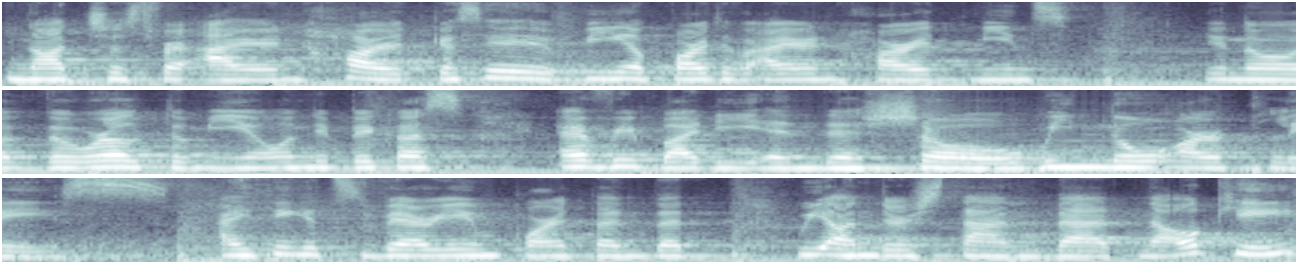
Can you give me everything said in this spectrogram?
not just for Iron Heart, kasi being a part of Iron Heart means, you know, the world to me, only because everybody in this show, we know our place. I think it's very important that we understand that. Now, okay,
